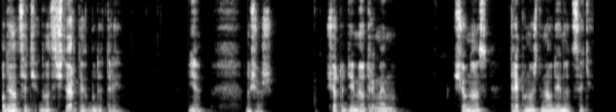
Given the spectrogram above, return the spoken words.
11 24 буде 3. Є? Ну що ж, що тоді ми отримаємо? Що в нас 3 помножити на 11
